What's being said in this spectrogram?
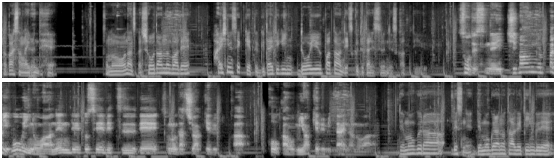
高橋さんがいるんでそのなんですか商談の場で配信設計って具体的にどういうパターンで作ってたりするんですかっていうそうですね。一番やっぱり多いのは年齢と性別でその出し分けるとか、効果を見分けるみたいなのは、デモグラですねデモグラのターゲティングで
